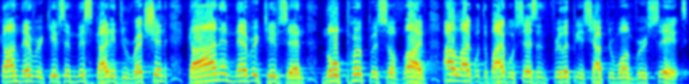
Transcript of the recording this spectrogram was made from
God never gives them misguided direction. God never gives them no purpose of life. I like what the Bible says in Philippians chapter 1 verse 6.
